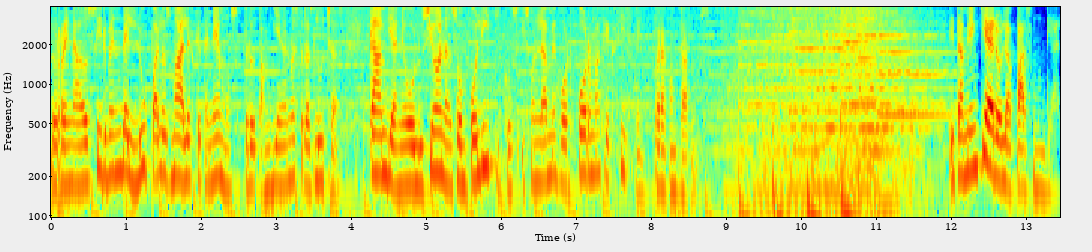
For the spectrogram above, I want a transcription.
Los reinados sirven de lupa a los males que tenemos, pero también a nuestras luchas, cambian, evolucionan, son políticos y son la mejor forma que existe para contarnos. Y también quiero la paz mundial.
